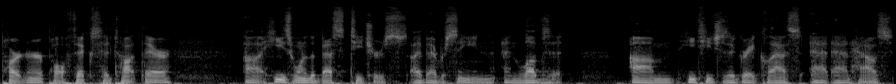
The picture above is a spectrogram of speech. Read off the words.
partner, Paul Fix, had taught there. Uh, he's one of the best teachers I've ever seen and loves it. Um, he teaches a great class at Ad House.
